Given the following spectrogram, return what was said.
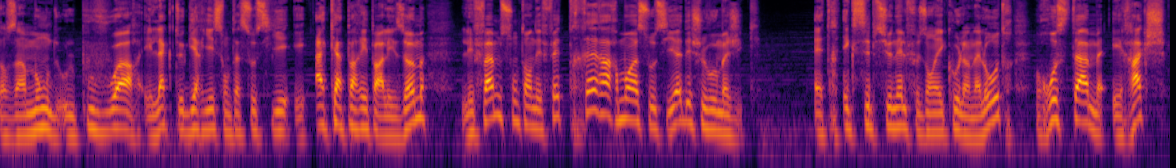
Dans un monde où le pouvoir et l'acte guerrier sont associés et accaparés par les hommes, les femmes sont en effet très rarement associées à des chevaux magiques. Être exceptionnels faisant écho l'un à l'autre, Rostam et Raksh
